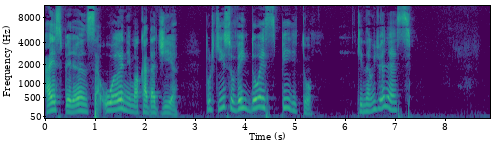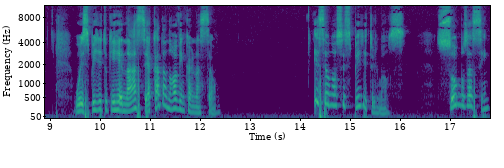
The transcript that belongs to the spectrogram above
a esperança, o ânimo a cada dia, porque isso vem do espírito que não envelhece. O espírito que renasce a cada nova encarnação. Esse é o nosso espírito, irmãos. Somos assim,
